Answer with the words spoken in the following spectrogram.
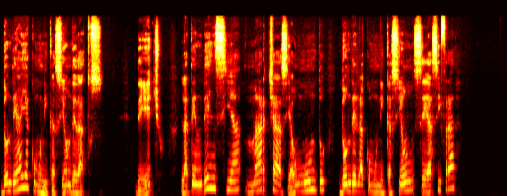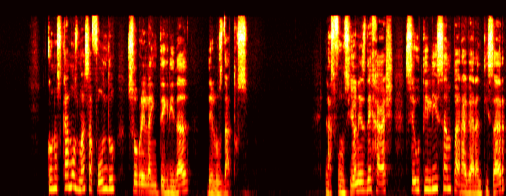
donde haya comunicación de datos. De hecho, la tendencia marcha hacia un mundo donde la comunicación sea cifrada. Conozcamos más a fondo sobre la integridad de los datos. Las funciones de hash se utilizan para garantizar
